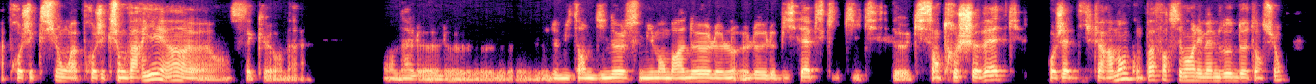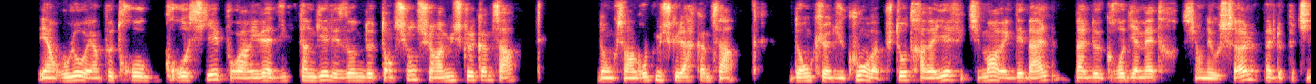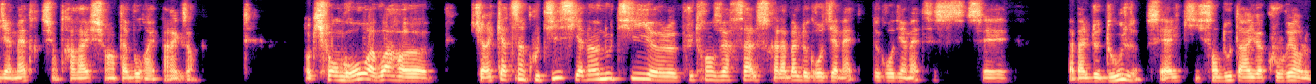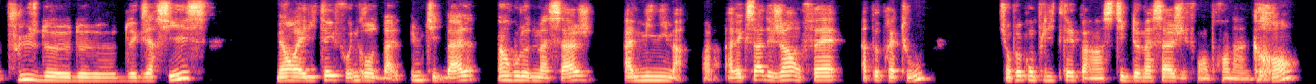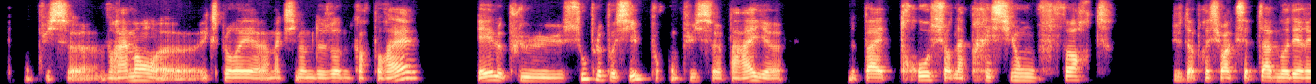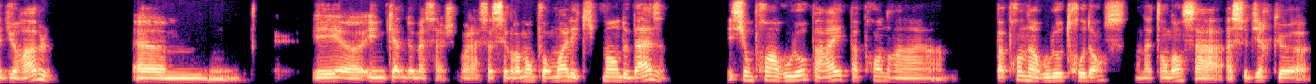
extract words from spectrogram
à projection à projection variée. Hein. Euh, on sait qu'on a on a le, le, le demi-tendineux, le semi-membraneux, le, biceps qui, qui, qui, s'entrechevêtent, qui projettent différemment, qui n'ont pas forcément les mêmes zones de tension. Et un rouleau est un peu trop grossier pour arriver à distinguer les zones de tension sur un muscle comme ça. Donc sur un groupe musculaire comme ça. Donc euh, du coup, on va plutôt travailler effectivement avec des balles, balles de gros diamètre si on est au sol, balles de petit diamètre si on travaille sur un tabouret par exemple. Donc il faut en gros avoir, euh, je dirais, 4-5 outils. S'il y avait un outil euh, le plus transversal, ce serait la balle de gros diamètre. De gros diamètre, c'est la balle de 12. C'est elle qui sans doute arrive à couvrir le plus de d'exercices. Mais en réalité, il faut une grosse balle, une petite balle, un rouleau de massage à minima. Voilà. Avec ça, déjà, on fait à peu près tout. Si on peut compléter par un stick de massage, il faut en prendre un grand, on puisse euh, vraiment explorer un maximum de zones corporelles et le plus souple possible pour qu'on puisse, euh, pareil, euh, ne pas être trop sur de la pression forte, juste de la pression acceptable, modérée, durable, euh, et, euh, et, une canne de massage. Voilà, ça c'est vraiment pour moi l'équipement de base. Et si on prend un rouleau, pareil, pas prendre un pas prendre un rouleau trop dense. On a tendance à, à se dire que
